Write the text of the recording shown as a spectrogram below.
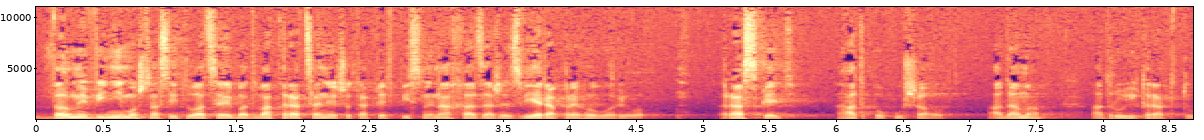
veľmi výnimočná situácia, iba dvakrát sa niečo také v písme nachádza, že zviera prehovorilo. Raz, keď had pokúšal Adama a druhýkrát tu.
